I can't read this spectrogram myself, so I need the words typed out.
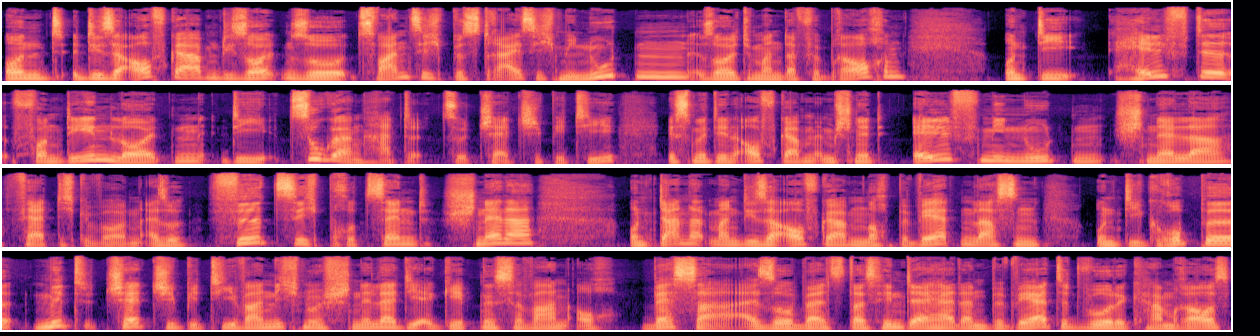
Und diese Aufgaben, die sollten so 20 bis 30 Minuten, sollte man dafür brauchen. Und die Hälfte von den Leuten, die Zugang hatte zu ChatGPT, ist mit den Aufgaben im Schnitt 11 Minuten schneller fertig geworden. Also 40 Prozent schneller. Und dann hat man diese Aufgaben noch bewerten lassen und die Gruppe mit ChatGPT war nicht nur schneller, die Ergebnisse waren auch besser. Also, weil es das hinterher dann bewertet wurde, kam raus,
